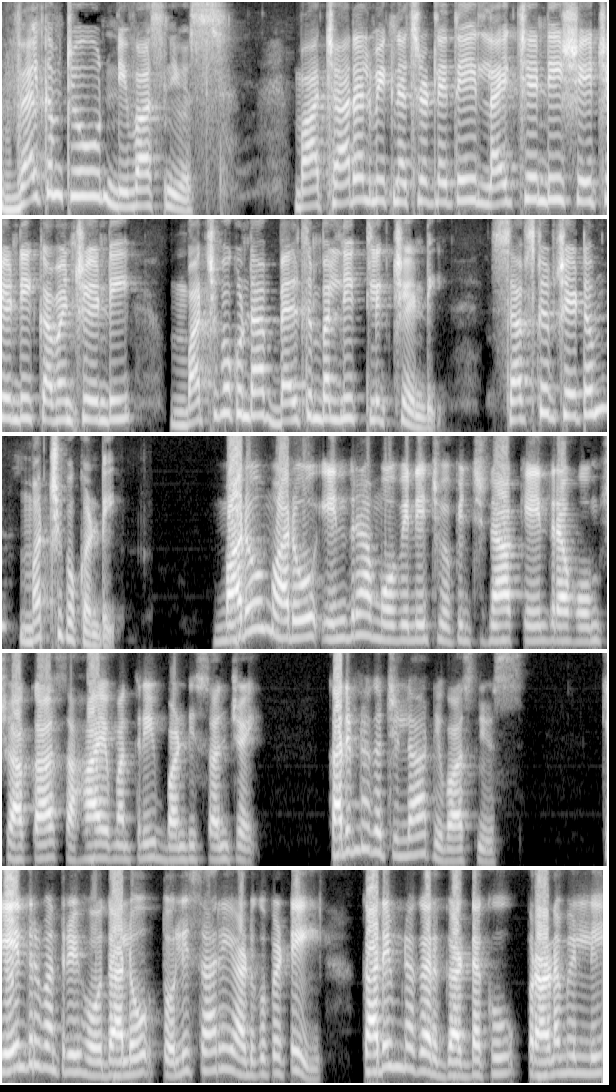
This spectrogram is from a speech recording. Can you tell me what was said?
Welcome to Nivas news. మా ఛానల్ మీకు నచ్చినట్లయితే లైక్ చేయండి షేర్ చేయండి కమెంట్ చేయండి. మర్చిపోకుండా బెల్ సింబల్ని క్లిక్ చేయండి. సబ్స్క్రైబ్ చేయటం మర్చిపోకండి. మరో మరో ఇందిరా మూవీని చూపించిన కేంద్ర హోంశాఖ సహాయ మంత్రి బండి సంజయ్. కరీంనగర్ జిల్లా నివాస్ న్యూస్. కేంద్ర మంత్రి హోదాలో తొలిసారి అడుగుపెట్టి కరీంనగర్ గడ్డకు ప్రణమిల్లి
